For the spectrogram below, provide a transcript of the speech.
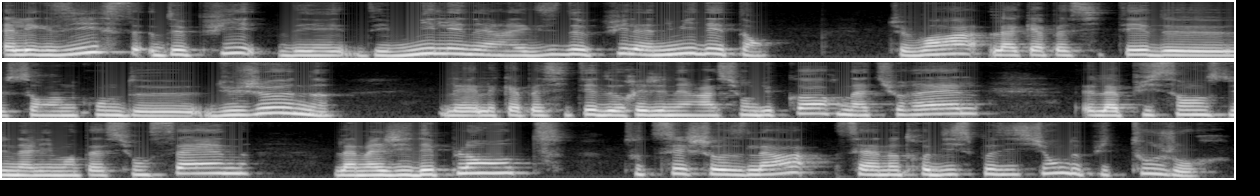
elle existe depuis des, des, millénaires, elle existe depuis la nuit des temps. Tu vois, la capacité de se rendre compte de, du jeûne, la, capacité de régénération du corps naturel, la puissance d'une alimentation saine, la magie des plantes, toutes ces choses-là, c'est à notre disposition depuis toujours.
